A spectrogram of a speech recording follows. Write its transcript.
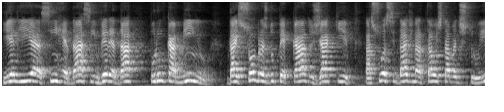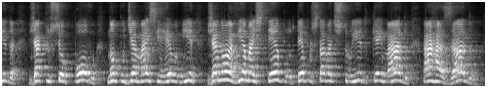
e ele ia se enredar, se enveredar por um caminho das sombras do pecado, já que a sua cidade natal estava destruída, já que o seu povo não podia mais se reunir, já não havia mais templo, o templo estava destruído, queimado, arrasado.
